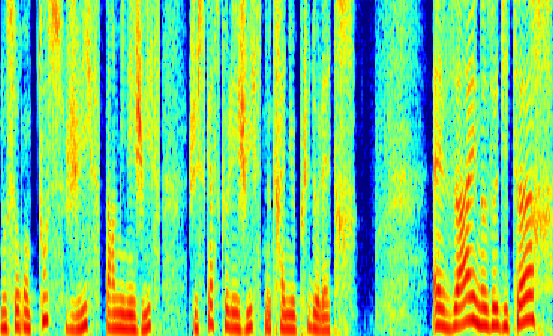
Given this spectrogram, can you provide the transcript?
nous serons tous juifs parmi les juifs, jusqu'à ce que les juifs ne craignent plus de l'être. Elsa et nos auditeurs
